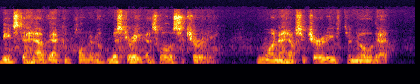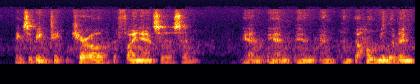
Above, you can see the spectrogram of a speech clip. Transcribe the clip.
needs to have that component of mystery as well as security. You want to have security to know that things are being taken care of, the finances and and and and, and, and the home you live in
